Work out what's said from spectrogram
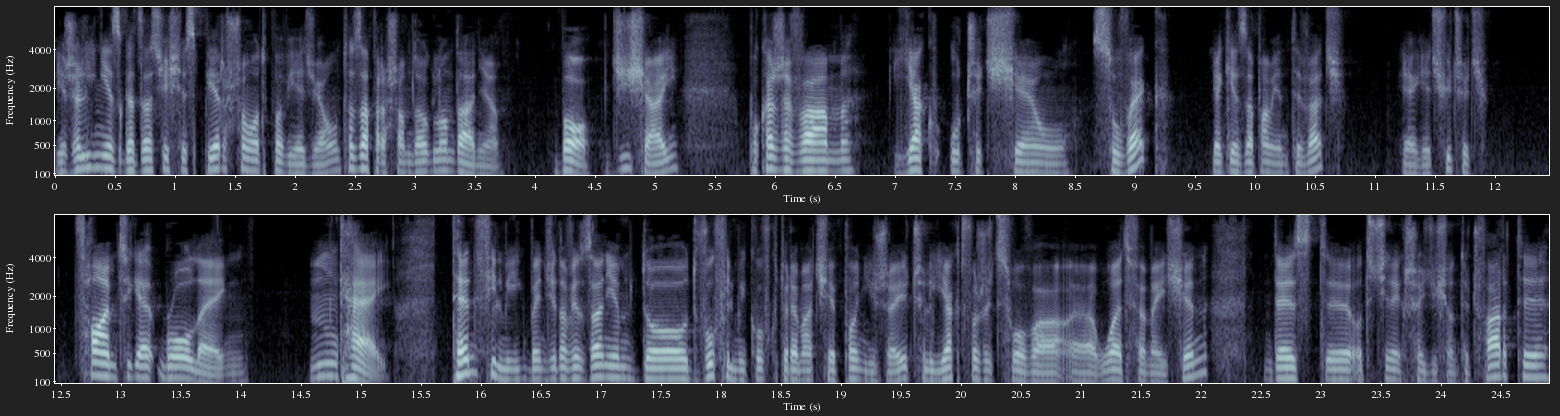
Jeżeli nie zgadzacie się z pierwszą odpowiedzią, to zapraszam do oglądania, bo dzisiaj pokażę wam, jak uczyć się słówek, jak je zapamiętywać, jak je ćwiczyć. Time to get rolling. Okej. Ten filmik będzie nawiązaniem do dwóch filmików, które macie poniżej, czyli jak tworzyć słowa e, word formation. To jest e, odcinek 64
